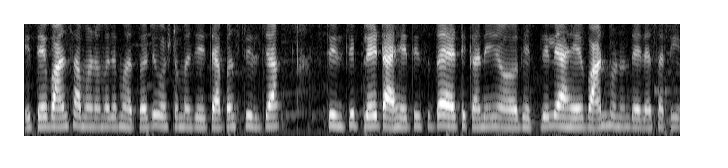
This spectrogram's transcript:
इथे वाण सामानामध्ये महत्त्वाची गोष्ट म्हणजे इथे आपण स्टीलच्या स्टीलची प्लेट आहे ती सुद्धा या ठिकाणी घेतलेली आहे वाण म्हणून देण्यासाठी.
